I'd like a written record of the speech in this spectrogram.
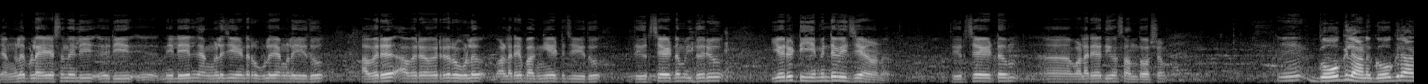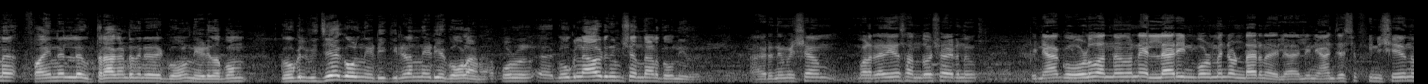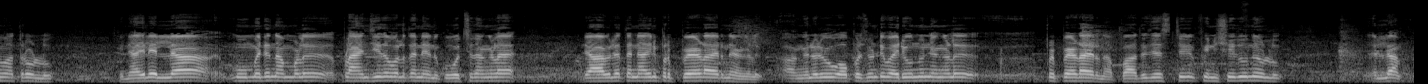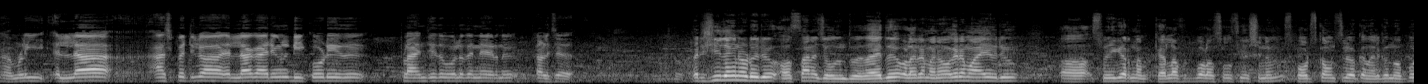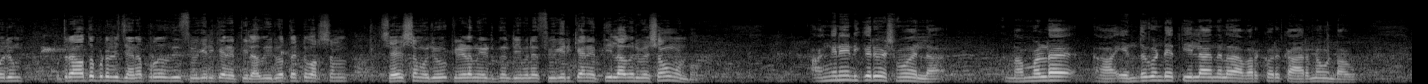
ഞങ്ങൾ പ്ലേയേഴ്സ് നിലയിൽ ഞങ്ങൾ ചെയ്യേണ്ട റോൾ ഞങ്ങൾ ചെയ്തു. അവർ അവരവരുടെ റോൾ വളരെ ഭംഗിയായിട്ട് ചെയ്തു. തീർച്ചയായിട്ടും ഇതൊരു ഈ ഒരു ടീമിന്റെ വിജയമാണ്. തീർച്ചയായിട്ടും വളരെയധികം സന്തോഷം. ഈ ഗോകുലാണ്. ഗോകുലാണ് ഫൈനലിൽ ഉത്തരാഖണ്ഡത്തിനെതിരെ ഗോൾ നേടിയത്. അപ്പം ഗോകുൽ വിജയ ഗോൾ നേടി കിരീടം നേടിയ ഗോളാണ് അപ്പോൾ ഗോകുലിന് ആ ഒരു നിമിഷം എന്താണ് തോന്നിയത്? ആ ഒരു നിമിഷം വളരെയധികം സന്തോഷമായിരുന്നു. പിന്നെ ആ ഗോൾ വന്നതുകൊണ്ട് എല്ലാവരും ഇൻവോൾവ്മെന്റ് ഉണ്ടായിരുന്നു അതിൽ അതിൽ ഞാൻ ജസ്റ്റ് ഫിനിഷ് ചെയ്തെന്ന് മാത്രമേ ഉള്ളൂ. പിന്നെ അതിലെല്ലാ മൂവ്മെന്റും നമ്മൾ പ്ലാൻ ചെയ്ത പോലെ തന്നെയാണ്. കോച്ച് ഞങ്ങളെ രാവിലെ തന്നെ അതിന് പ്രിപ്പയർഡ് ആയിരുന്നു ഞങ്ങൾ അങ്ങനെ ഒരു ഓപ്പർച്യൂണിറ്റി വരുമെന്നും ഞങ്ങൾ പ്രിപ്പയർഡ് ആയിരുന്നു. അപ്പൊ അത് ജസ്റ്റ് ഫിനിഷ് ചെയ്തു എന്നേ ഉള്ളൂ. എല്ലാം നമ്മൾ ഈ എല്ലാ ആസ്പെക്റ്റിലും എല്ലാ കാര്യങ്ങളും ഡീകോഡ് ചെയ്ത് പ്ലാൻ ചെയ്ത പോലെ തന്നെയായിരുന്നു കളിച്ചത്. പരിശീലകനോട് ഒരു അവസാന ചോദ്യം അതായത് വളരെ മനോഹരമായ ഒരു സ്വീകരണം കേരള ഫുട്ബോൾ അസോസിയേഷനും സ്പോർട്സ് കൗൺസിലും ഒക്കെ നൽകുന്നു. അപ്പോൾ ഒരു ഉത്തരവാദിത്തപ്പെട്ട ഒരു ജനപ്രതിനിധി സ്വീകരിക്കാൻ എത്തിയില്ല. അത് ഇരുപത്തെട്ട് വർഷം ശേഷം ഒരു കിരീടം നേടുന്ന ടീമിനെ സ്വീകരിക്കാൻ എത്തിയില്ല എന്നൊരു വിഷമമുണ്ടോ? അങ്ങനെ എനിക്കൊരു വിഷമമല്ല നമ്മളുടെ എന്തുകൊണ്ട് എത്തിയില്ല എന്നുള്ളത് അവർക്കൊരു കാരണമുണ്ടാവും.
